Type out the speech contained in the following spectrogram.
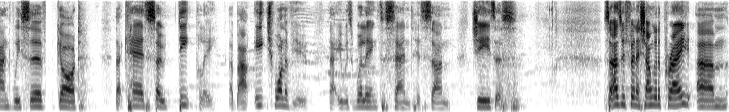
And we serve God that cares so deeply about each one of you that he was willing to send his son, Jesus. So as we finish, I'm going to pray. Um,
